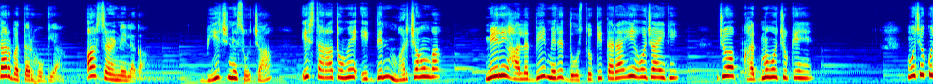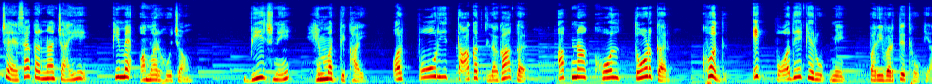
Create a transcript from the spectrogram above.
तरबतर हो गया और सड़ने लगा। बीज ने सोचा, इस तरह तो मैं एक दिन मर जाऊँगा। मेरी हालत भी मेरे दोस्तों की तरह ही हो जाएगी, जो अब खत्म हो चुके हैं। मुझे कुछ ऐसा करना चाहिए कि मैं अमर हो जाऊँ। बीज ने हिम्मत दिखाई और पूरी ताकत लगाकर अपना खोल तोड़कर खुद एक पौधे के रूप में परिवर्तित हो गया।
